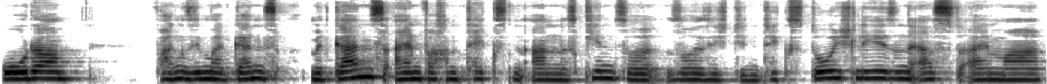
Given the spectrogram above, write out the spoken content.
Oder fangen Sie mal ganz, mit ganz einfachen Texten an. Das Kind soll, soll sich den Text durchlesen erst einmal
